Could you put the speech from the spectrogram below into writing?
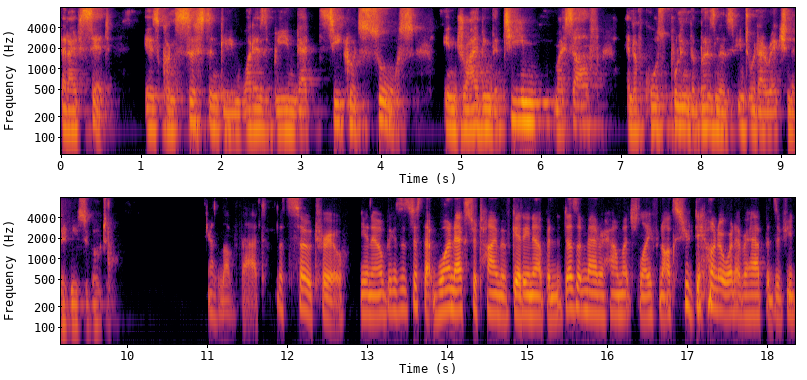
that I've set is consistently what has been that secret source in driving the team, myself, and of course, pulling the business into a direction that it needs to go to. I love that. That's so true, you know, because it's just that one extra time of getting up, and it doesn't matter how much life knocks you down or whatever happens. If you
